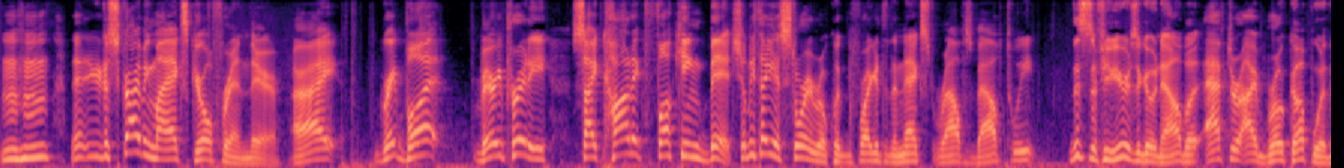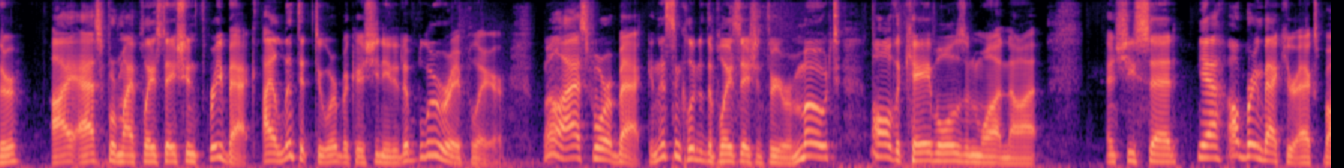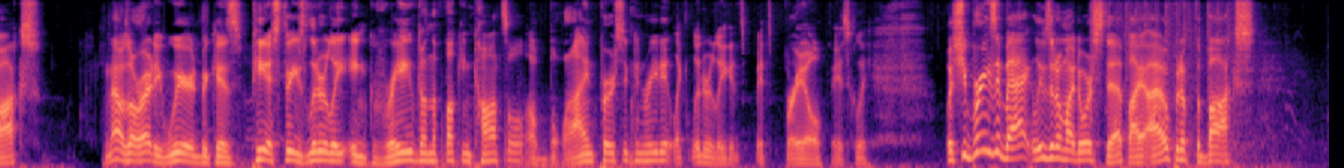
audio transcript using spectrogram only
Mm-hmm. You're describing my ex-girlfriend there, all right? Great butt, very pretty, psychotic fucking bitch. Let me tell you a story real quick before I get to the next RalphsValve tweet. This is a few years ago now, but after I broke up with her, I asked for my PlayStation 3 back. I lent it to her because she needed a Blu-ray player. Well, I asked for it back, and this included the PlayStation 3 remote, all the cables and whatnot. And she said, yeah, I'll bring back your Xbox. And that was already weird because PS3 is literally engraved on the fucking console. A blind person can read it. Like, literally, it's, it's braille, basically. But she brings it back, leaves it on my doorstep. I, I open up the box,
